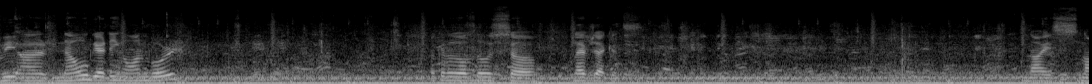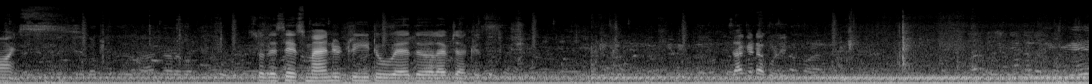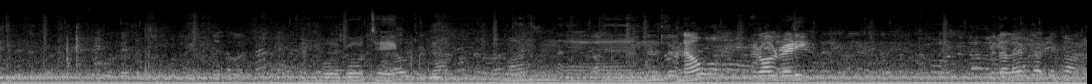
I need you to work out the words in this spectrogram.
We are now getting on board. Look at all those uh, life jackets. Nice, nice. So they say it's mandatory to wear the life jackets. go take one and now we're all ready with life jackets on.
